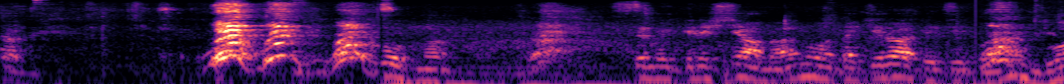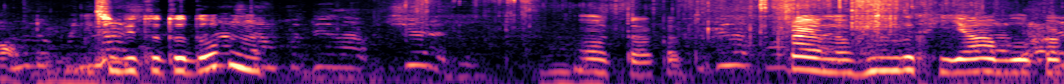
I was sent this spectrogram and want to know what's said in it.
Так? Удобно. З цими клещами, а ну так і радиці. Тобі тут удобно? Ходила в череду. Отак от. Правильно, в гнилих яблуках.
